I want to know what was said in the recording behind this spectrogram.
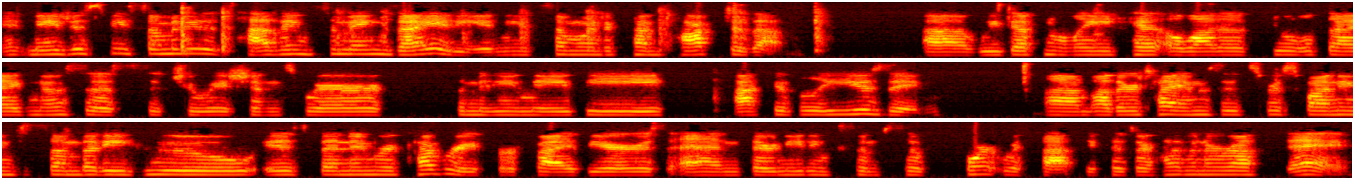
It may just be somebody that's having some anxiety and needs someone to come talk to them. Uh, we definitely hit a lot of dual diagnosis situations where somebody may be actively using. Um, other times it's responding to somebody who has been in recovery for five years and they're needing some support with that because they're having a rough day.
